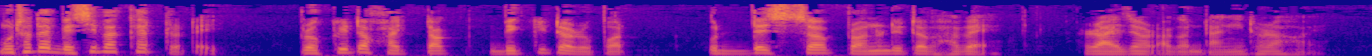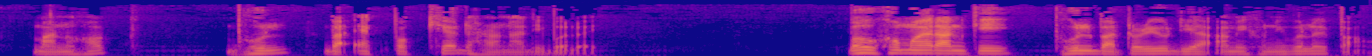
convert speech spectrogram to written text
মুঠতে বেছিভাগ ক্ষেত্ৰতেই প্ৰকৃত সত্যক বিকৃত ৰূপত উদ্দেশ্য প্ৰণোদিতভাৱে ৰাইজৰ আগত দাঙি ধৰা হয় মানুহক ভুল বা একপক্ষীয় ধাৰণা দিবলৈ। বহু সময়ত আনকি ভুল বাতৰিও দিয়া আমি শুনিবলৈ পাওঁ।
